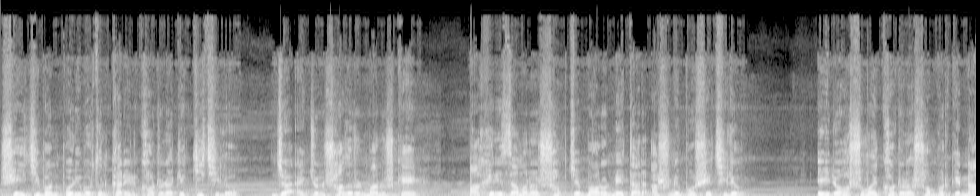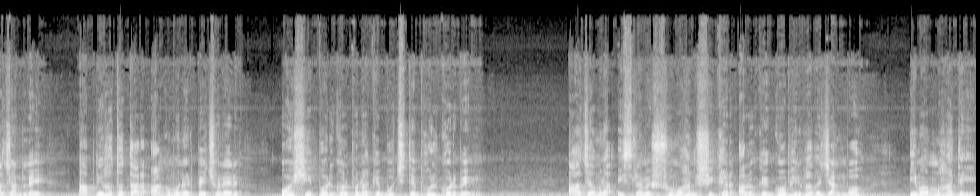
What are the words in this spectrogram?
সেই জীবন পরিবর্তনকারীর ঘটনাটি কি ছিল যা একজন সাধারণ মানুষকে আখেরি জামানার সবচেয়ে বড় নেতার আসনে বসিয়েছিল? এই রহস্যময় ঘটনা সম্পর্কে না জানলে আপনি হয়তো তার আগমনের পেছনের ঐশী পরিকল্পনাকে বুঝতে ভুল করবেন। আজ আমরা ইসলামের সুমহান শিক্ষার আলোকে গভীরভাবে জানব, ইমাম মাহাদি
